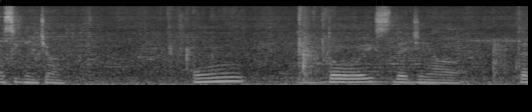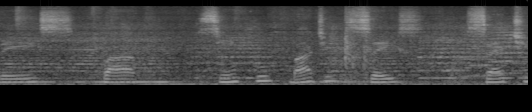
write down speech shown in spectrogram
é o seguinte, ó. Um, dois, dedinho, ó. três, quatro, cinco, bate, seis, sete,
